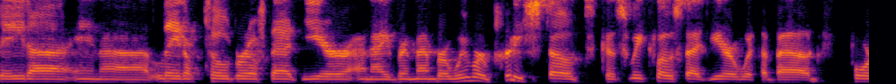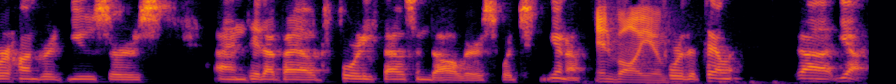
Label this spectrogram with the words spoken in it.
beta in uh, late October of that year, and I remember we were pretty stoked because we closed that year with about 400 users and did about forty thousand dollars, which you know in volume for the talent uh, yeah.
